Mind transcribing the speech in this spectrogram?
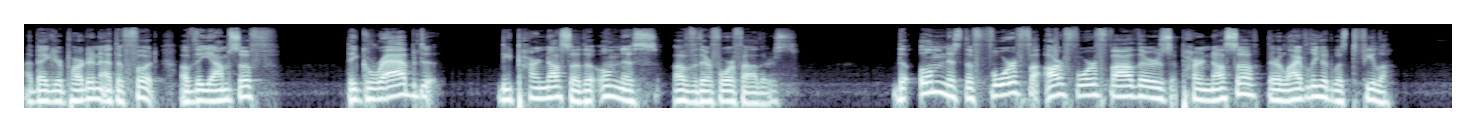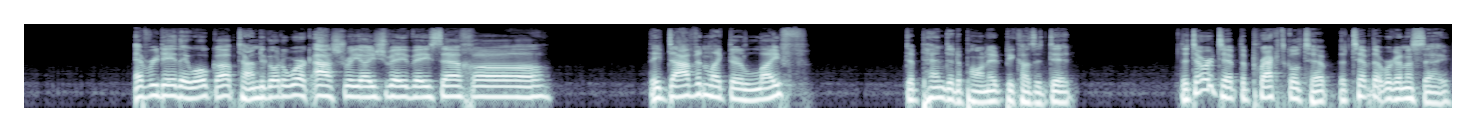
I beg your pardon, at the foot of the Yamsuf. They grabbed the parnasa, the umnus of their forefathers. The umnus, the foref- our forefathers' parnasa, their livelihood was tefillah. Every day they woke up, time to go to work. Ashrei Yoshvei Veisecha. They daven like their life depended upon it because it did. The Torah tip, the practical tip, the tip that we're going to say,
